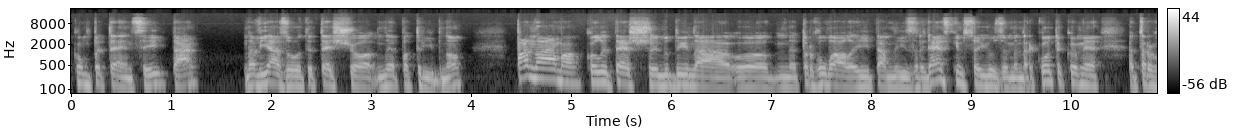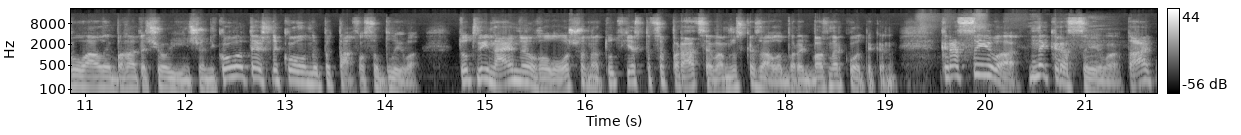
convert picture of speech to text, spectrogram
компетенцій, та нав'язувати те, що не потрібно. Панама, коли теж людина о, торгувала і там і з радянським союзом, і наркотиками торгували багато чого іншого. Нікого теж нікого не питав особливо. Тут війна і не оголошена. Тут є спецоперація. Вам вже сказали, боротьба з наркотиками. Красиво, некрасиво, так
